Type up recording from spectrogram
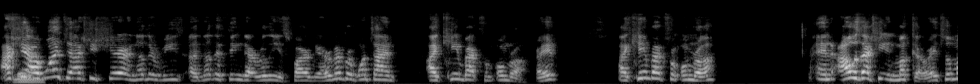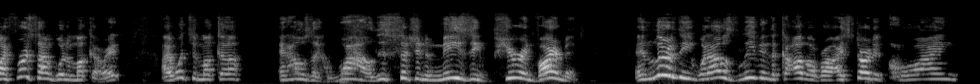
Actually, yeah. I wanted to actually share another reason, another thing that really inspired me. I remember one time I came back from Umrah, right? I came back from Umrah, and I was actually in Mecca, right? So my first time going to Mecca, right? I went to Mecca, and I was like, wow, this is such an amazing, pure environment. And literally, when I was leaving the Kaaba, bro, I started crying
